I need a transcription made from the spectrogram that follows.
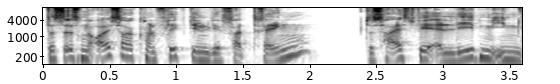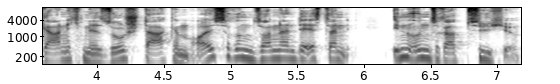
Das ist ein äußerer Konflikt, den wir verdrängen. Das heißt, wir erleben ihn gar nicht mehr so stark im Äußeren, sondern der ist dann in unserer Psyche.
